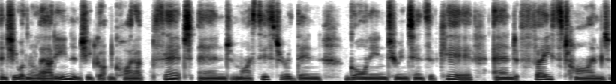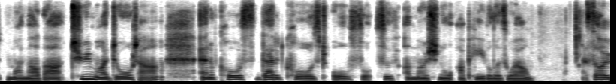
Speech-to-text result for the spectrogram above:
and she wasn't allowed in, and she'd gotten quite upset. And my sister had then gone into intensive care and FaceTimed my mother to my daughter, and of course that had caused all sorts of emotional upheaval as well. So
